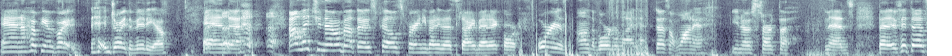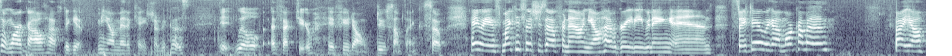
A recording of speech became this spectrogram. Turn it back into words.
and I hope you enjoy, enjoyed the video. And uh, I'll let you know about those pills for anybody that's diabetic or or is on the borderline that doesn't want to, you know, start the meds. But if it doesn't work, I'll have to get me on medication because it will affect you if you don't do something. So, anyways, Mikey says she's out for now, and y'all have a great evening and stay tuned. We got more coming. Bye, y'all.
